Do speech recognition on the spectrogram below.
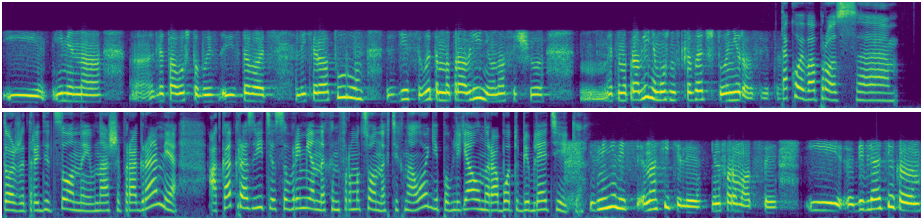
и именно э, для того, чтобы издавать литературу, здесь в этом направлении у нас еще, это направление, можно сказать, что не развито. Такой вопрос э, тоже традиционные в нашей программе. А как развитие современных информационных технологий повлияло на работу библиотеки? Изменились носители информации. И библиотека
